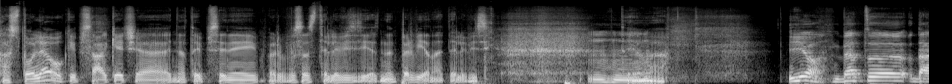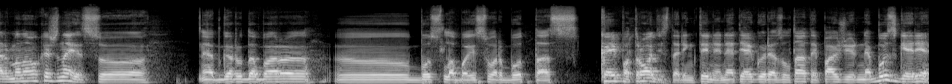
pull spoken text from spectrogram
kas toliau, kaip sakė čia netaip seniai per visas televizijas, net per vieną televiziją. Mhm. Tai va. Jo, bet e, dar manau, kad žinai, su Edgaru dabar uh, bus labai svarbu tas, kaip atrodys ta rinktinė, net jeigu rezultatai, pavyzdžiui, ir nebus geri,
